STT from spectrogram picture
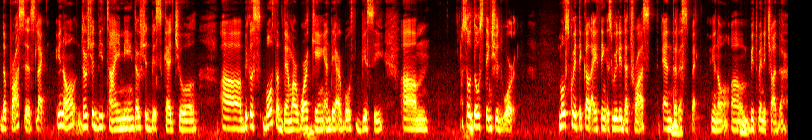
the process. Like you know, there should be timing, there should be schedule. Uh, because both of them are working and they are both busy. Um, so those things should work most critical i think is really the trust and the respect you know um, between each other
